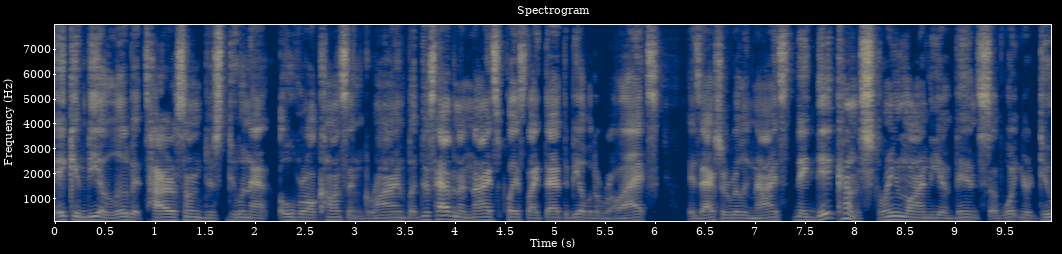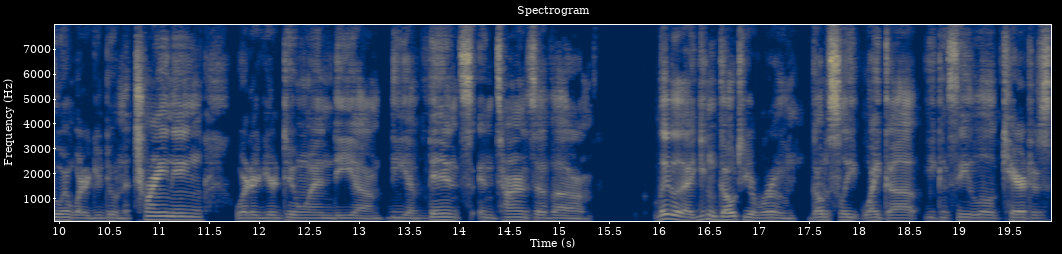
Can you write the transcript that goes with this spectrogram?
it can be a little bit tiresome just doing that overall constant grind, but just having a nice place like that to be able to relax is actually really nice. They did kind of streamline the events of what you're doing, whether you're doing the training, whether you're doing the um the events in terms of um literally like you can go to your room, go to sleep, wake up, you can see little characters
